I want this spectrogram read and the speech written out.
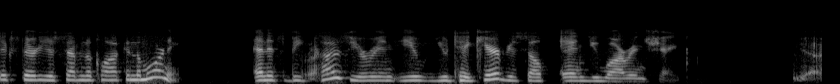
6.30 or 7 o'clock in the morning. And it's because you're in you you take care of yourself and you are in shape. Yes.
